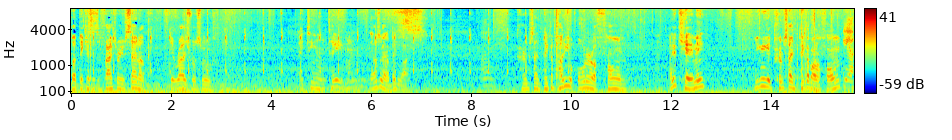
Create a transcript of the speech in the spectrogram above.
but because it's a factory setup, it rides real smooth. 18 on tape, man. They also got a big lots. Um, Curbside pickup. How do you order a phone? Are you kidding me? You can get curbside pickup on a phone. Yeah.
